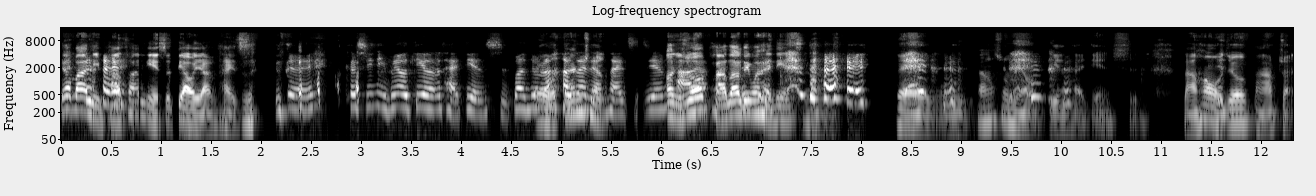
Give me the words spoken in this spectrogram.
要不然你爬出来，你也是掉阳台子。对，可惜你没有第二台电视，不然就让它在两台之间。哦，你说爬到另外一台电视？对，对，我当初没有第二台电视，然后我就把它转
